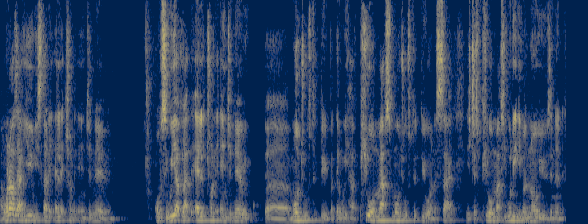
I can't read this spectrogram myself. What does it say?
And when I was at uni studying electronic engineering, obviously we have like the electronic engineering uh, modules to do, but then we have pure maths modules to do on the side. It's just pure maths. You wouldn't even know using an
